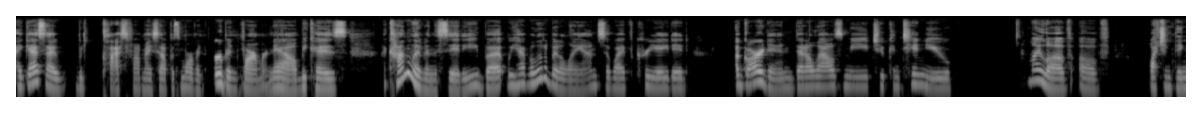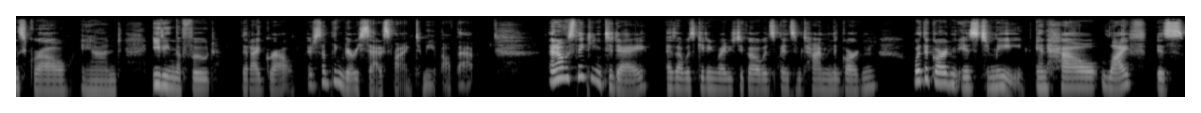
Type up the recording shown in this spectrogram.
I guess I would classify myself as more of an urban farmer now because I kind of live in the city, but we have a little bit of land. So I've created a garden that allows me to continue my love of watching things grow and eating the food that I grow. There's something very satisfying to me about that. And I was thinking today, as I was getting ready to go and spend some time in the garden, what the garden is to me and how life is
